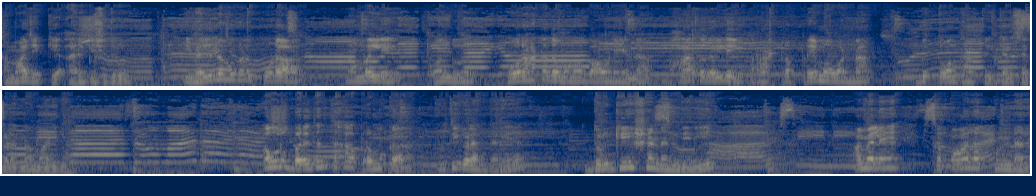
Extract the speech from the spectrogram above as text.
ಸಮಾಜಕ್ಕೆ ಅರ್ಪಿಸಿದರು. ಇವೆಲ್ಲವುಗಳು ಕೂಡ ನಮ್ಮಲ್ಲಿ ಒಂದು ಹೋರಾಟದ ಮನೋಭಾವನೆಯನ್ನು, ಭಾರತದಲ್ಲಿ ರಾಷ್ಟ್ರ ಪ್ರೇಮವನ್ನು ಬಿತ್ತುವಂತಹ ಕೆಲಸಗಳನ್ನು ಮಾಡಿದವು ಅವರು ಬರೆದಂತಹ ಪ್ರಮುಖ ಕೃತಿಗಳೆಂದರೆ, ದುರ್ಗೇಶ ನಂದಿನಿ, ಆಮೇಲೆ ಕಪಾಲಕುಂಡಲ,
